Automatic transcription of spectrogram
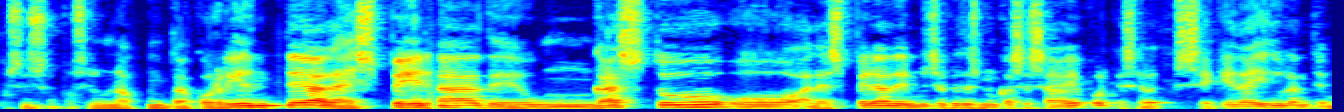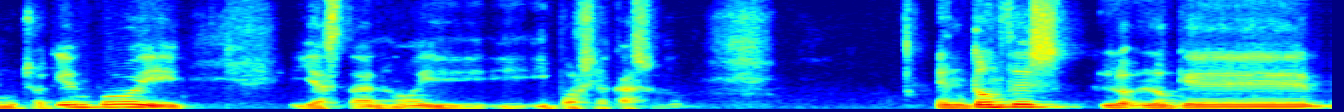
pues eso, pues en una cuenta corriente a la espera de un gasto o a la espera de muchas veces nunca se sabe porque se, queda ahí durante mucho tiempo y, ya está, ¿no? Y, por si acaso. Entonces, lo, que,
